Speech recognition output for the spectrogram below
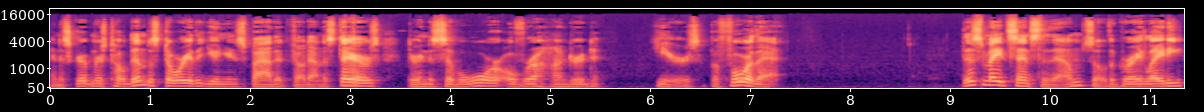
and the Scribners told them the story of the Union spy that fell down the stairs during the Civil War over a hundred years before that. This made sense to them, so the Gray Lady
